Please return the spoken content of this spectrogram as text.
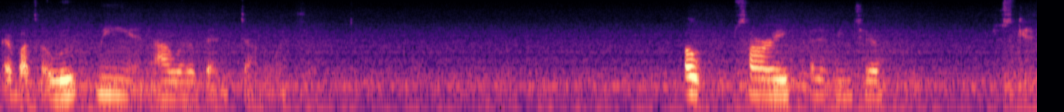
They're about to loot me and I would have been done with. Oh, sorry, I didn't mean to. Just kidding.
